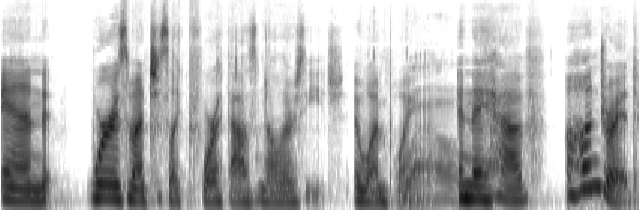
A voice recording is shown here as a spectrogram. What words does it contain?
and were as much as like $4,000 each at one point. Wow. And they have 100.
